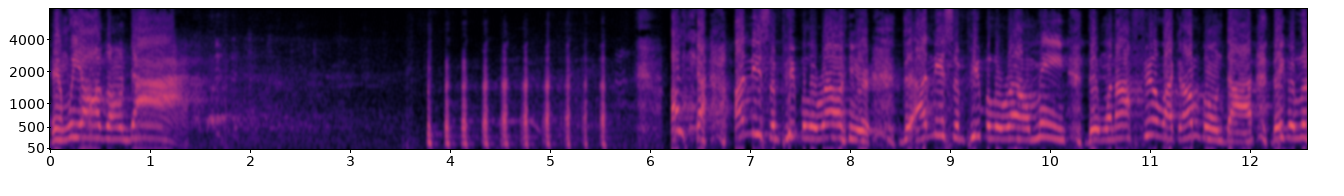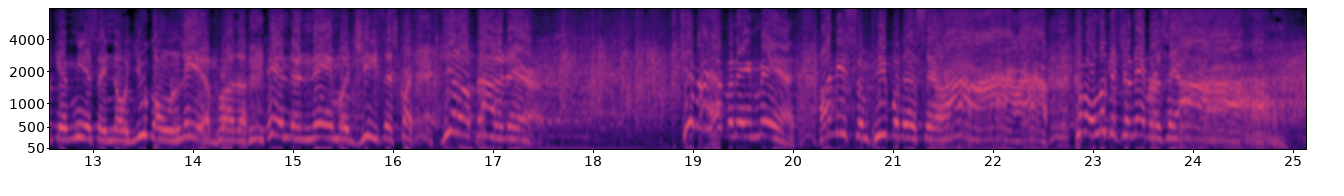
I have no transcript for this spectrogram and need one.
and we all gonna die. I need, some people around here. That, I need some people around me that when I feel like I'm going to die, they can look at me and say, No, you going to live, brother, in the name of Jesus Christ. Get up out of there. Can I have an amen? I need some people that say, ah, ah, ah. Come on, look at your neighbor and say, ah.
